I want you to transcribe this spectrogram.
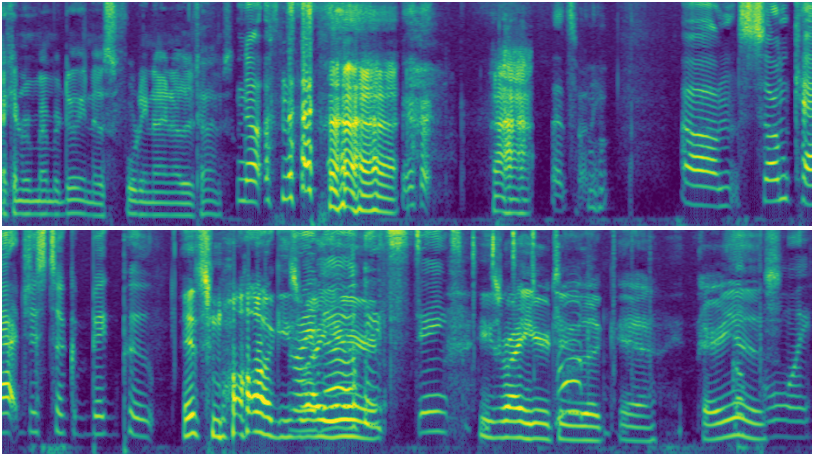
I can remember doing this forty nine other times. No, that's funny. Um, some cat just took a big poop. It's Mog. He's I right know, here. It stinks. He's right here too. Look, yeah, there he Good is. boy.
